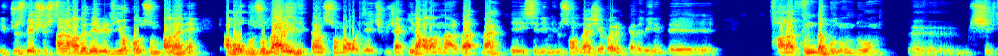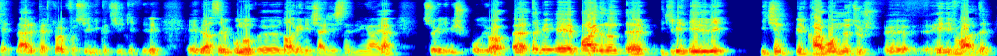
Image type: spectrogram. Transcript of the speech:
300-500 tane ada devleti yok olsun bana ne. Ama o buzullar erildikten sonra ortaya çıkacak yeni alanlarda ben e, istediğim gibi sondaj yaparım ya da benim e, tarafında bulunduğum e, şirketler, petrol, fosil yakıt şirketleri e, biraz tabii bunu e, dalga geçercesine dünyaya söylemiş oluyor. E, tabii e, Biden'ın e, 2050 için bir karbon nötr e, hedefi vardı.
